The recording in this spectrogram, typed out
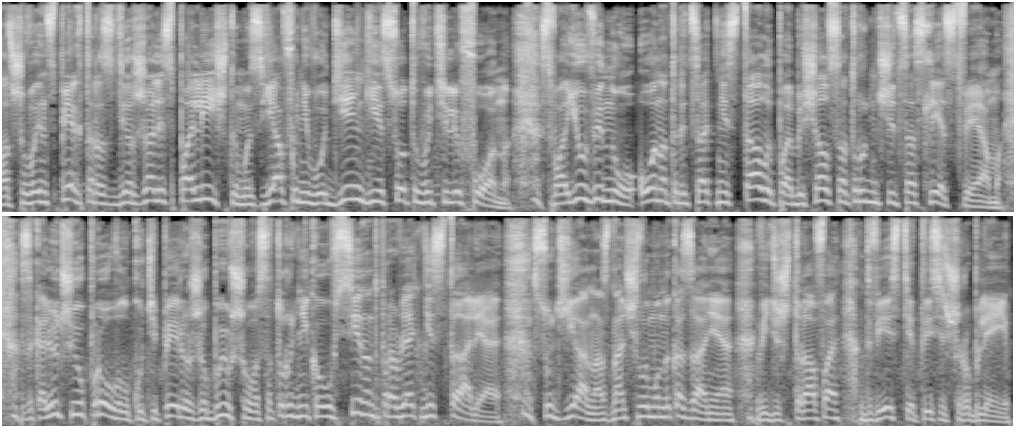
Младшего инспектора задержали с поличным, изъяв у него деньги и сотовый телефон. Свою вину он отрицать не стал и пообещал сотрудничать со следствием. За колючую проволоку теперь уже бывшего сотрудника УФСИН отправлять не стали. Судья назначил ему наказание в виде штрафа 200 тысяч рублей.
